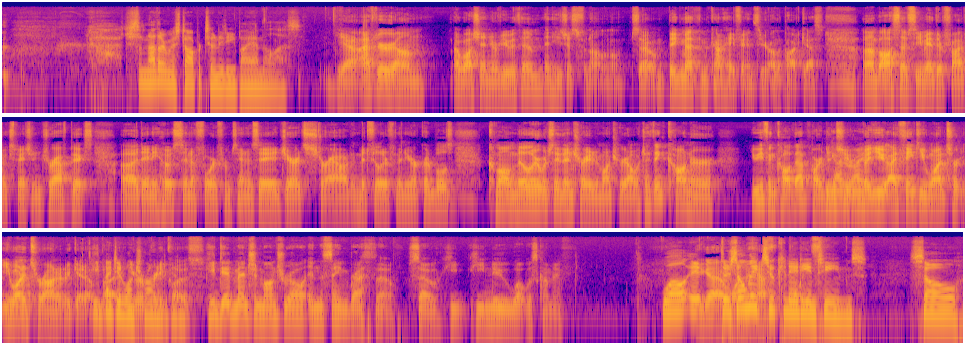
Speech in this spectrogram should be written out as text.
God, just another missed opportunity by MLS. Yeah, after um, I watched an interview with him, and he's just phenomenal. So, big Matthew McConaughey fans here on the podcast. Um, but Austin FC made their five expansion draft picks. Uh, Danny Hoesen, a forward from San Jose, Jared Stroud, a midfielder from the New York Red Bulls, Kamal Miller, which they then traded to Montreal, which I think Connor. You even called that part, didn't you? right. But you, I think you want to, you wanted Toronto to get him. He- but I did want you were Toronto pretty to get him. close. He did mention Montreal in the same breath, though, so he he knew what was coming. Well, it, there's one and a only two Canadian points. teams, so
